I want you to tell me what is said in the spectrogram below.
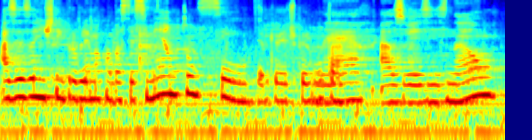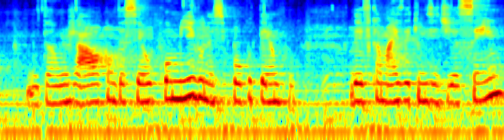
Às vezes a gente tem problema com abastecimento, Sim, era o que eu ia te perguntar. né? Às vezes não. Então já aconteceu comigo nesse pouco tempo de ficar mais de 15 dias sem.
